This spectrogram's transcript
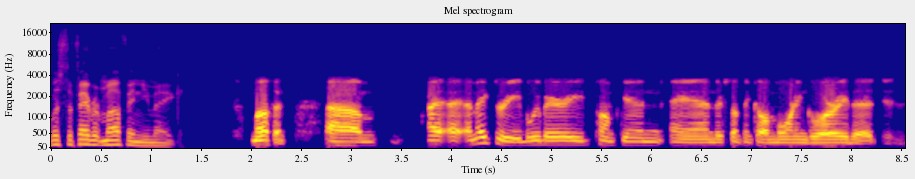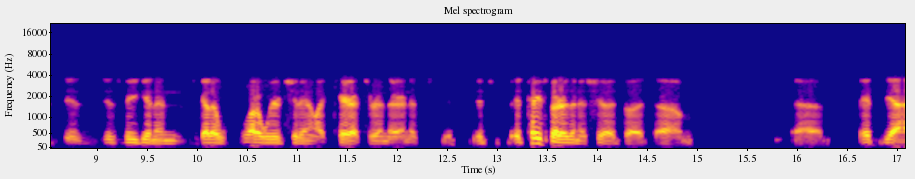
What's the favorite muffin you make? muffin. Um, I, I, I make three: blueberry, pumpkin, and there's something called Morning Glory that is is, is vegan and it's got a lot of weird shit in it, like carrots are in there, and it's it, it's it tastes better than it should, but um, uh, it yeah,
